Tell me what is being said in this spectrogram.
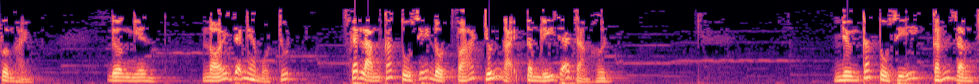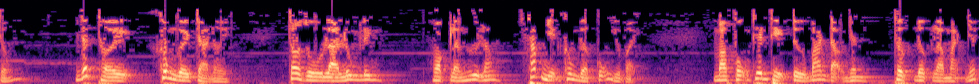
Phương Hành. Đương nhiên, Nói dễ nghe một chút, Sẽ làm các tu sĩ đột phá chứng ngại tâm lý dễ dàng hơn. Nhưng các tu sĩ cắn răng chống Nhất thời không người trả lời, Cho dù là lung linh Hoặc là ngư long, Sắp nhịn không được cũng như vậy. Mà Phụng Thiên Thị từ ban đạo nhân Thực được là mạnh nhất,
